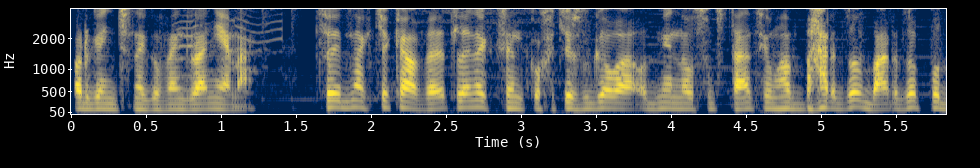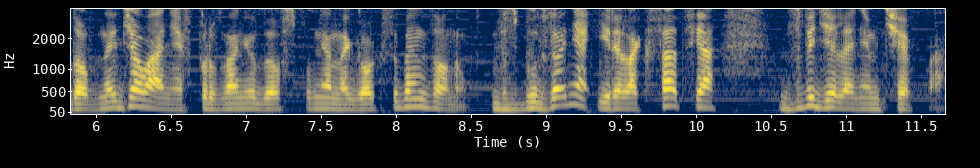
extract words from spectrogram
organicznego węgla nie ma. Co jednak ciekawe, tlenek cynku, chociaż zgoła odmienną substancją, ma bardzo, bardzo podobne działanie w porównaniu do wspomnianego oksybenzonu. Wzbudzenia i relaksacja z wydzieleniem ciepła.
